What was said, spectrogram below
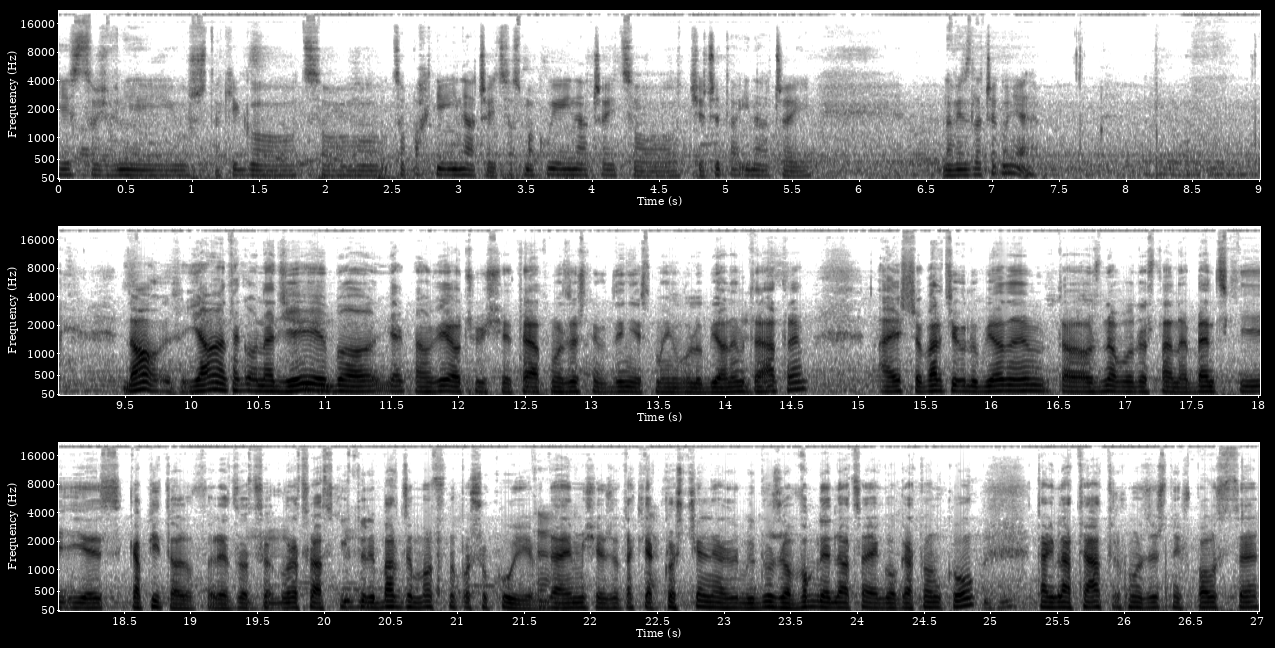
jest coś w niej już takiego, co, co pachnie inaczej, co smakuje inaczej, co cię czyta inaczej. No więc dlaczego nie? No, ja mam taką nadzieję, bo jak pan wie, oczywiście Teatr Muzyczny w Gdyni jest moim ulubionym teatrem, a jeszcze bardziej ulubionym to znowu dostanę Bęcki jest Kapitol wroc- wrocławski, który bardzo mocno poszukuje. Tak. Wydaje mi się, że tak jak Kościelniak zrobił dużo w ogóle dla całego gatunku, tak dla teatrów muzycznych w Polsce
